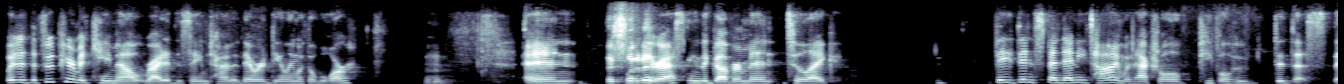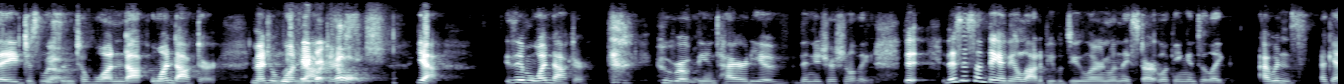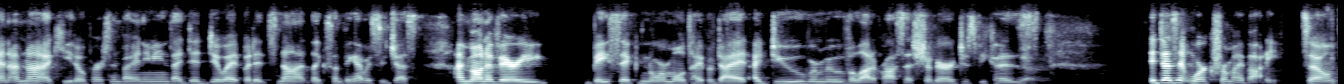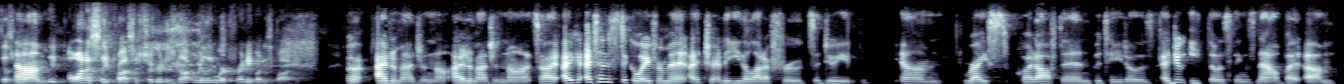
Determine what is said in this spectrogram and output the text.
but did the food pyramid came out right at the same time that they were dealing with a war Mhm. and they slid it in. you're asking the government to like they didn't spend any time with actual people who did this. They just No. listened to one doc one doctor. Imagine one paid by doctor Kellogg's. yeah. Is him one doctor who wrote mm. the entirety of the nutritional thing? That this is something i think a lot of people do learn when they start looking into like i wouldn't again i'm not a keto person by any means. I did do it but it's not like something i would suggest. I'm on a very basic normal type of diet. I do remove a lot of processed sugar just because Yeah. it doesn't work for my body so It um, it, honestly, processed sugar does not really work for anybody's body. Uh, I'd imagine not. I'd imagine not. So I, I, I tend to stick away from it. I try to eat a lot of fruits. I do eat um, rice quite often, potatoes. I do eat those things now, but um,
